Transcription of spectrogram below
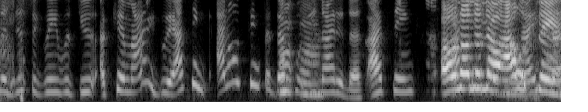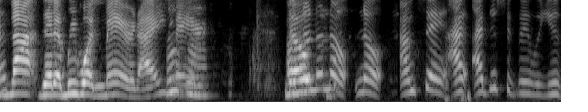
gonna disagree with you, uh, Kim. I agree. I think I don't think that that's what Mm-mm. united us. I think Oh I no, no, no. I was saying us- not that we wasn't married. I ain't Mm-mm. married. Oh, No, no, no, no, no. I'm saying I, I disagree with you,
